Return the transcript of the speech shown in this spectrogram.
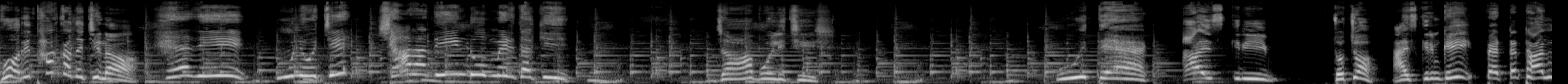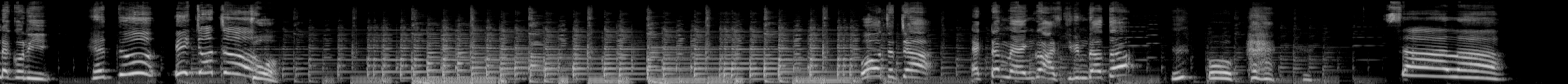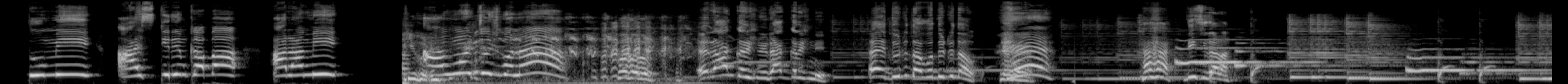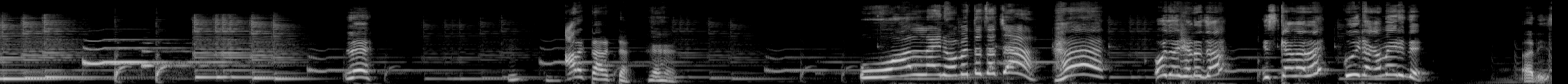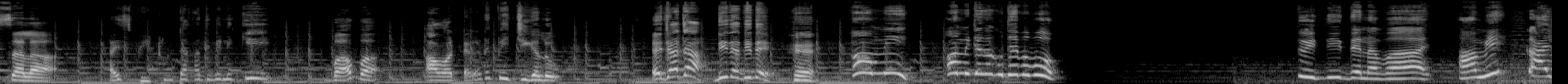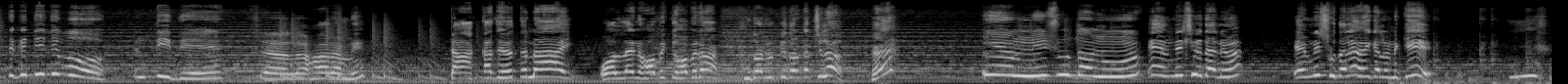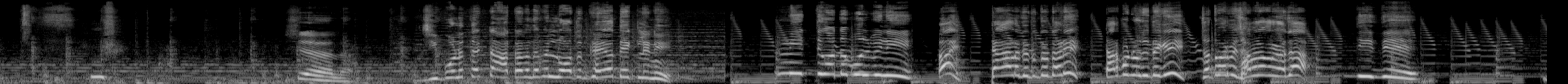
ঘরে থাকা যাচ্ছে না। হ্যাঁ রে মনে হচ্ছে সারাদিন ডুব মেরে থাকি। যা বলেছিস। উই দেখ আইসক্রিম। চ চ আইসক্রিম খেয়ে পেটটা ঠান্ডা করি। হ্যাঁ তো এই চ। চ। চাচা একটা ম্যাঙ্গো আইসক্রিম দাও তো। ও হ্যাঁ হ্যাঁ। সালা তুমি আইসক্রিম খাবা আর আমি আঙুল চুষবো না রাগ করিস নি রাগ করিস নি। এই দুটো দাও গো, দুটো দাও। হ্যাঁ। হ্যাঁ হ্যাঁ দিছি দাঁড়া। লে আরেকটা আরেকটা। হ্যাঁ। অনলাইন হবে তো চাচা। হ্যাঁ ওই তো সেটা যা স্ক্যানারে কুড়ি টাকা মেরে দে। আরে সালা আইস পেট্রোল টাকা দিবে নাকি? বাবা আমার টাকাটা পেঁচি গেল। এ যা যা দিদে দিদে হ্যাঁ। আমি আমি টাকা কোথায় পাবো? তুই দি দে না ভাই আমি কাল থেকে দিয়ে দেবো। দি দে। চলো হারামি টাকা যেহেতু নাই অনলাইন হবে কি হবে না? সুদানুর কি দরকার ছিল? হ্যাঁ? এমনি সুদানু এমনি সুদানু এমনি সুদালে হয়ে গেল নাকি? শালা জীবনে তো একটা আটানা দামে লজন খাইও দেখলিনি। মিথ্যে কথা বলবি নি। এই টাকাটা দিতে তো দাঁড়ি। তারপর নদী থেকে যত পারবি ঝামেলা করে যা দি দে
